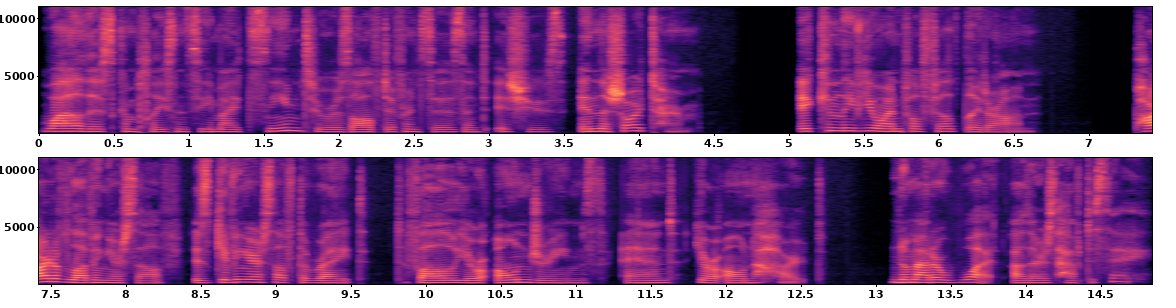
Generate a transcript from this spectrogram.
While this complacency might seem to resolve differences and issues in the short term, it can leave you unfulfilled later on. Part of loving yourself is giving yourself the right to follow your own dreams and your own heart, no matter what others have to say.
